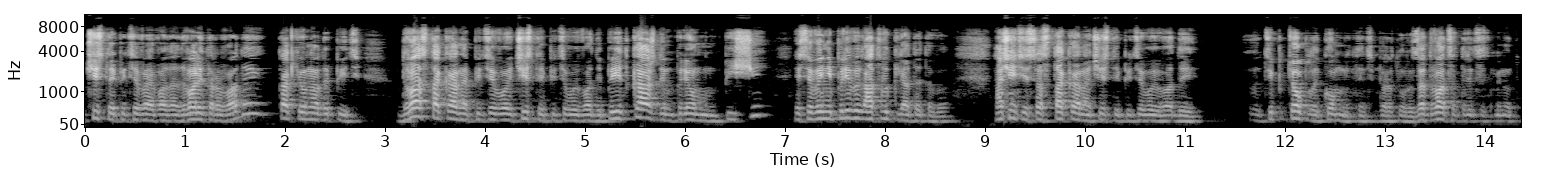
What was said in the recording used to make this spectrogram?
чистая питьевая вода, 2 литра воды, как ее надо пить? 2 стакана питьевой, чистой питьевой воды перед каждым приемом пищи. Если вы не привык, отвыкли от этого, начните со стакана чистой питьевой воды теплой комнатной температуры за 20-30 минут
